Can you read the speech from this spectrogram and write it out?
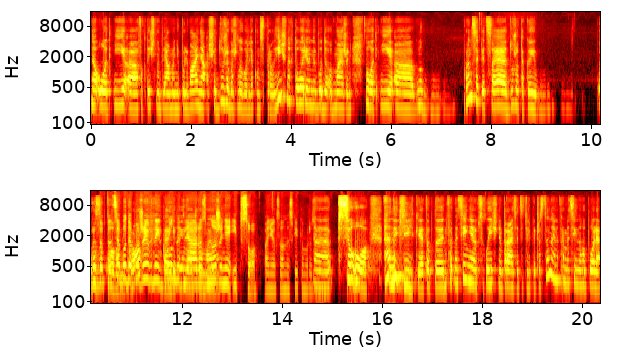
ну, От і е, фактично для маніпулювання, а ще дуже важливо для конспірологічних теорій не буде обмежень. Ну от і е, ну в принципі, це дуже такий Тобто це буде крок. поживний ґрунт для розмноження і ПСО, пані Оксано, наскільки ми розуміємо. Е, всього, а не тільки. Тобто інформаційні психологічні операції це тільки частина інформаційного поля.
